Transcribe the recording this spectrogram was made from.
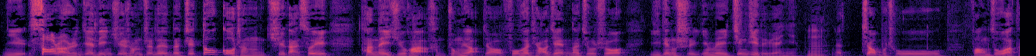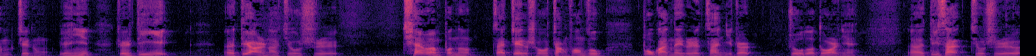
你骚扰人家邻居什么之类的，这都构成驱赶。所以他那句话很重要，叫符合条件，那就是说一定是因为经济的原因，嗯，交不出房租啊，他们这种原因，这是第一。呃，第二呢，就是千万不能在这个时候涨房租，不管那个人在你这儿住了多少年。呃，第三就是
